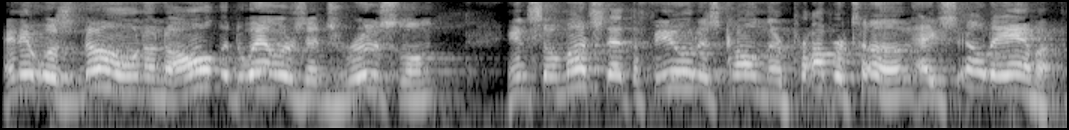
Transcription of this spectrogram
And it was known unto all the dwellers at Jerusalem, insomuch that the field is called in their proper tongue Aceldama.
